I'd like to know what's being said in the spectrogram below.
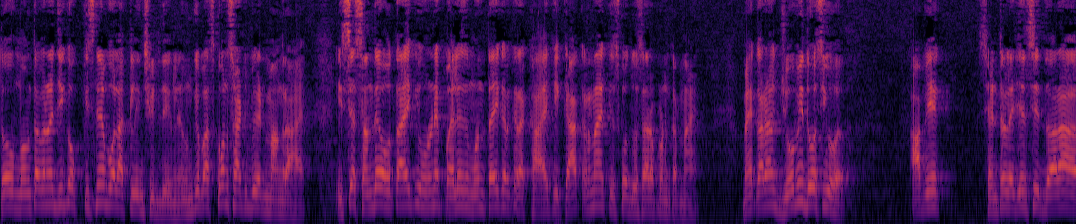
तो ममता बनर्जी को किसने बोला क्लीन शीट देने उनके पास कौन सर्टिफिकेट मांग रहा है? इससे संदेह होता है कि उन्होंने पहले से मन तय करके रखा है कि क्या करना है, किसको दोषारोपण करना है। मैं कह रहा हूँ, जो भी दोषी हो, आप एक सेंट्रल एजेंसी द्वारा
